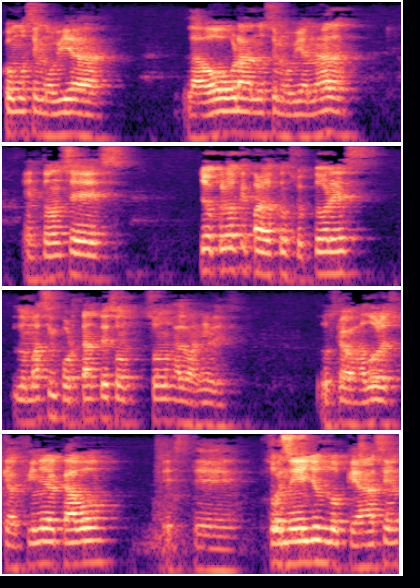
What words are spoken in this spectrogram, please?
cómo se movía la obra, no se movía nada. Entonces, yo creo que para los constructores lo más importante son, son los albañiles, los trabajadores, que al fin y al cabo este, son Pues- ellos lo que hacen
